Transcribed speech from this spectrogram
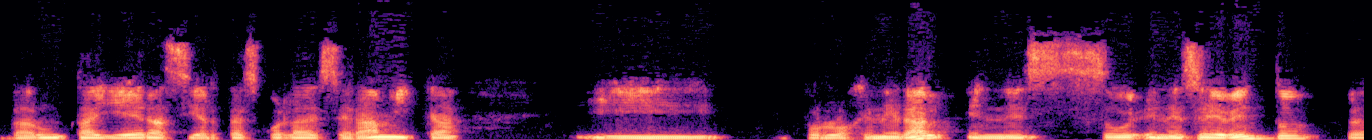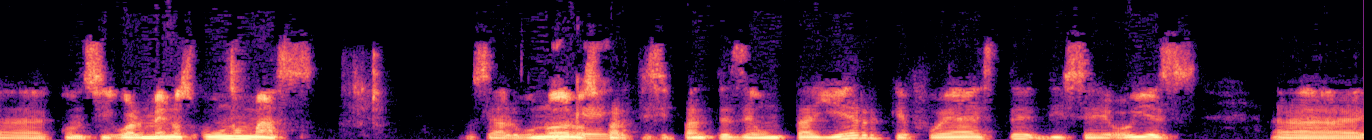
dar un taller a cierta escuela de cerámica y por lo general, en, eso, en ese evento ah, consigo al menos uno más. O sea, alguno de los participantes de un taller que fue a este dice, oye, uh,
